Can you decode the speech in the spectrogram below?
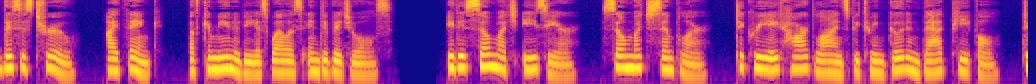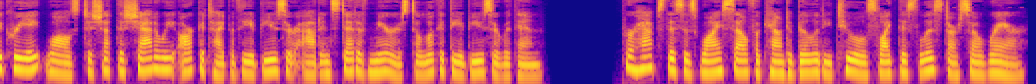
This is true, I think, of community as well as individuals. It is so much easier, so much simpler, to create hard lines between good and bad people, to create walls to shut the shadowy archetype of the abuser out instead of mirrors to look at the abuser within. Perhaps this is why self accountability tools like this list are so rare.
